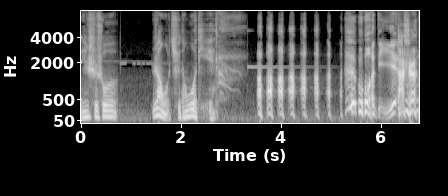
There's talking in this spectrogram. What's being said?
您是说，让我去当卧底？卧底大师。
